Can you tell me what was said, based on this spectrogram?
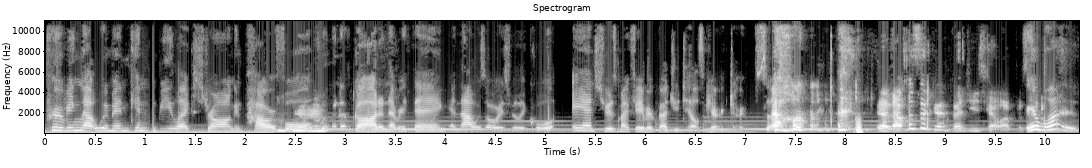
proving that women can be like strong and powerful Mhm. women of God and everything, and that was always really cool. And she was my favorite Veggie Tales character, so yeah, that was a good Veggie Tale episode. it was.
